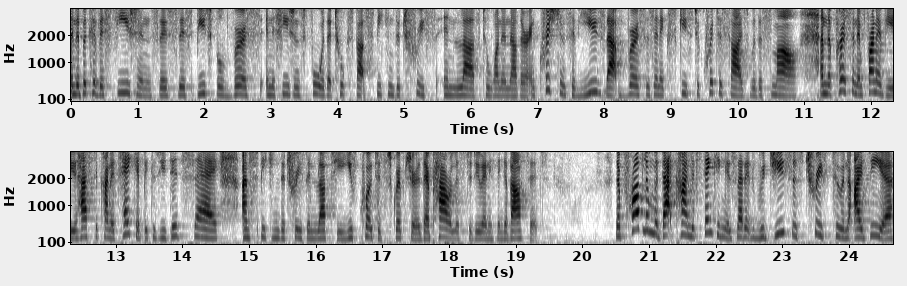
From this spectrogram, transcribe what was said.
In the book of Ephesians, there's this beautiful verse in Ephesians 4 that talks about speaking the truth in love to one another. And Christians have used that verse as an excuse to criticize with a smile. And the person in front of you has to kind of take it because you did say, I'm speaking the truth in love to you. You've quoted scripture, they're powerless to do anything about it. The problem with that kind of thinking is that it reduces truth to an idea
